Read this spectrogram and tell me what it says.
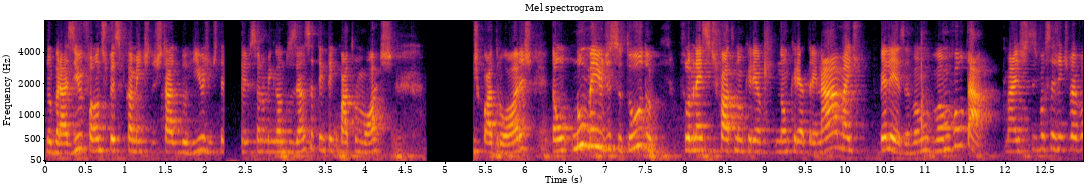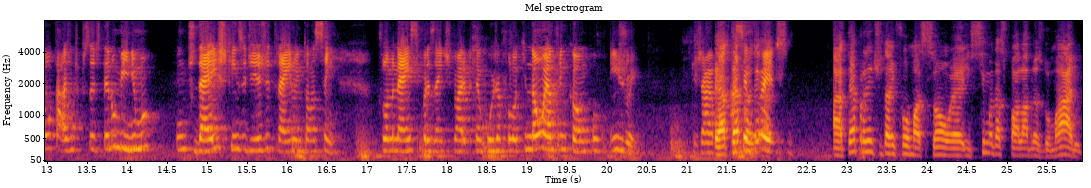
no Brasil, falando especificamente do estado do Rio, a gente se eu não me engano, 274 mortes 24 horas. Então, no meio disso tudo, o Fluminense de fato não queria, não queria treinar, mas beleza, vamos, vamos voltar. Mas se você, a gente vai voltar, a gente precisa de ter no mínimo uns 10, 15 dias de treino. Então, assim, o Fluminense, o presidente Mário Bittencourt já falou que não entra em campo em junho. Já é até pra, isso. Até para a gente dar informação é, em cima das palavras do Mário,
